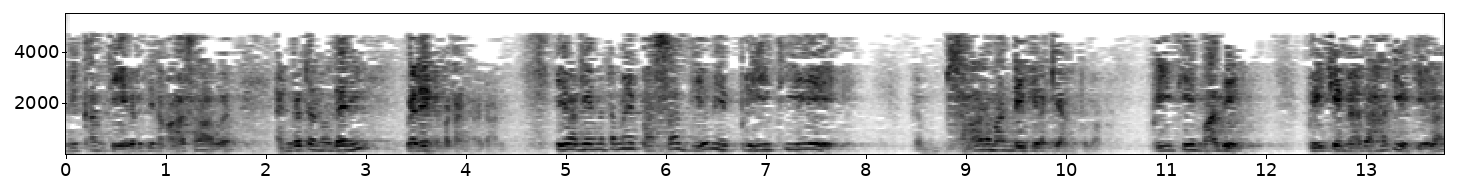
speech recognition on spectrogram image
නිකන්ති ඒකට තියෙන ආශාව ඇඟට නොදැනි වැඩෙන්න පටන් ගන්නවා. ඒ වගේම තමයි පස්සද්ධිය මේ ප්‍රීතියේ සාරමණ්ඩේ කියලා කියන්න පුළුවන්. ප්‍රීතියේ මදේ ප්‍රීතිය මදහතිය කියලා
